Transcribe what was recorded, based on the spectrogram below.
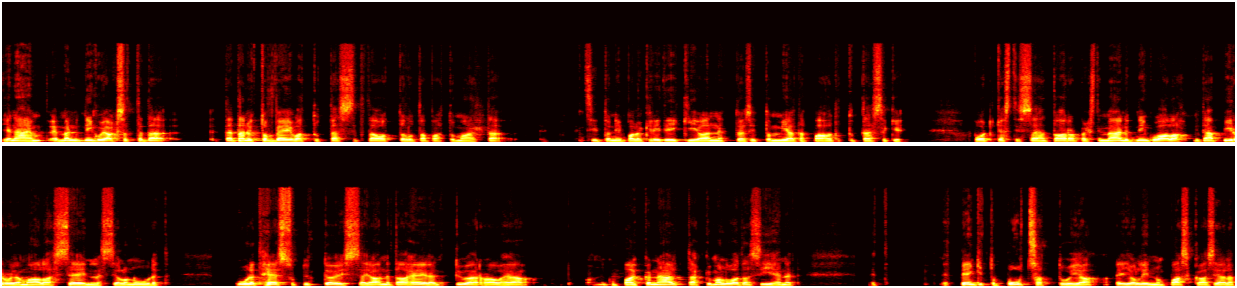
ja näin, en mä nyt niin kuin jaksa tätä, tätä nyt on veivattu tässä, tätä ottelutapahtumaa, että, että siitä on niin paljon kritiikkiä annettu, ja sitten on mieltä pahoitettu tässäkin podcastissa ihan tarpeeksi, niin mä en nyt niin kuin ala mitään piruja maalaa seinille, siellä on uudet, uudet hessut nyt töissä ja annetaan heille työrauha ja niin kuin paikka näyttää. Kyllä mä luotan siihen, että, että, että penkit on putsattu ja ei ole linnun paskaa siellä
